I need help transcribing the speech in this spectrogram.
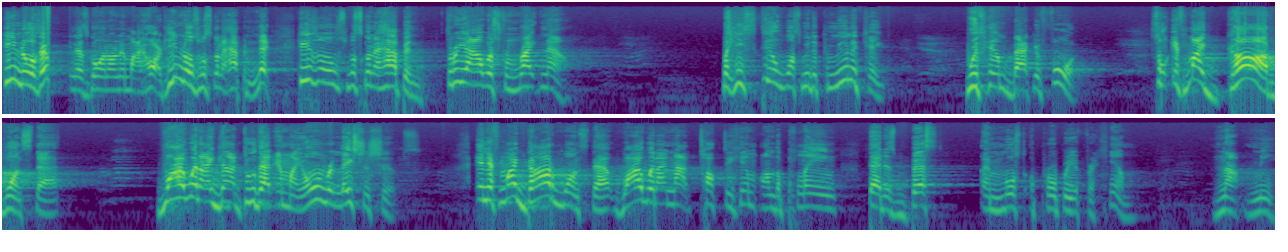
He knows everything that's going on in my heart. He knows what's going to happen next. He knows what's going to happen three hours from right now. But He still wants me to communicate with Him back and forth. So if my God wants that, why would I not do that in my own relationships? And if my God wants that, why would I not talk to Him on the plane that is best and most appropriate for Him, not me?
